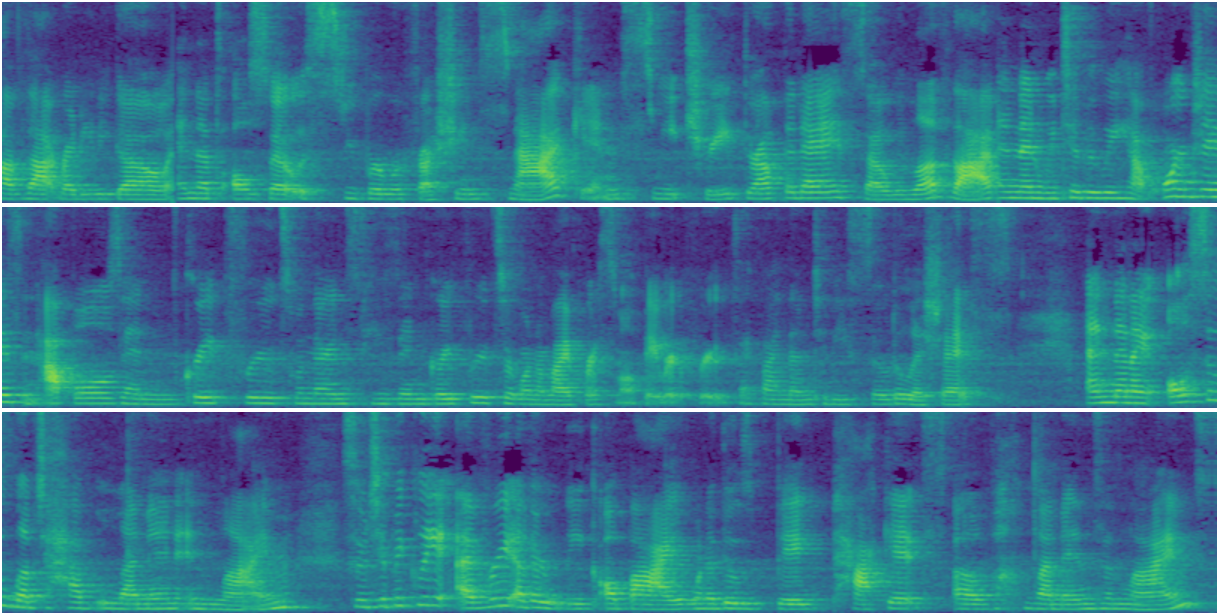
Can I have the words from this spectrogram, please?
have that ready to go. And that's also a super refreshing snack and sweet treat throughout the day. So we love that. And then we typically have oranges and apples and grapefruits when they're in season. Grapefruits are one of my personal favorite fruits. I find them to be so delicious. And then I also love to have lemon and lime. So typically every other week I'll buy one of those big packets of lemons and limes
